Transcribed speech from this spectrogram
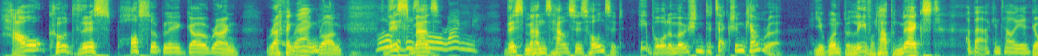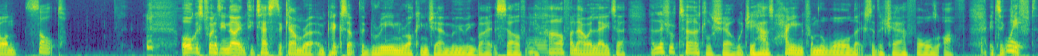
How could this possibly go wrong? Wrong. Wrong. Wrong. Oh, this man's rang. this man's house is haunted. He bought a motion detection camera. You won't believe what happened next. I bet I can tell you. Go on. Salt. August 29th, he tests the camera and picks up the green rocking chair moving by itself. And half an hour later, a little turtle shell, which he has hanging from the wall next to the chair, falls off. It's a Wait. gift.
